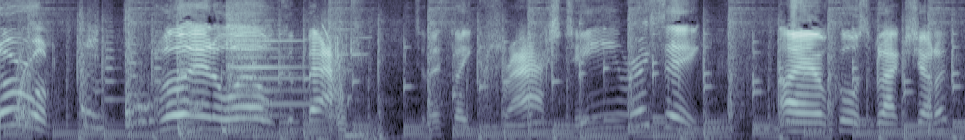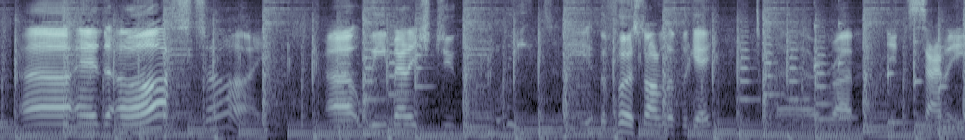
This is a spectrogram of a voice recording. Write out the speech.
Hello everyone! Hello and welcome back to Let's Play Crash Team Racing! I am of course Black Shadow, uh, and last time uh, we managed to complete the, the first island of the game, uh, um, N. Sanity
